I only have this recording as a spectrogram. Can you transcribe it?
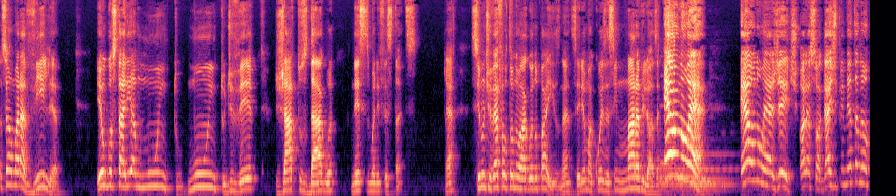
Isso é uma maravilha. Eu gostaria muito, muito de ver jatos d'água nesses manifestantes, né? Se não tiver faltando água no país, né? Seria uma coisa assim maravilhosa. É ou não é? É ou não é, gente? Olha só, gás de pimenta não.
